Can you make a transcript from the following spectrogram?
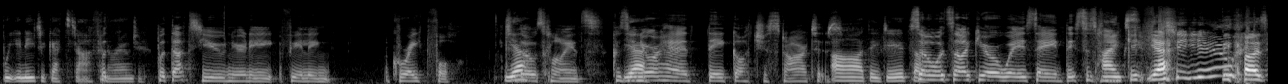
but you need to get staff in around you. But that's you nearly feeling grateful to Yeah. those clients because Yeah. in your head they got you started. Ah, they did. so it's like your way of saying this is thanks. yeah, to you. because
